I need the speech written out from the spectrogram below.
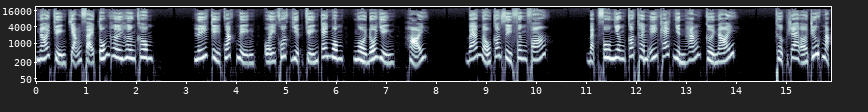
Nói chuyện chẳng phải tốn hơi hơn không? Lý Kỳ quát miệng, ủy khuất dịch chuyển cái mông, ngồi đối diện, hỏi: "Bá mẫu có gì phân phó?" Bạch phu nhân có thêm ý khác nhìn hắn, cười nói: "Thực ra ở trước mặt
